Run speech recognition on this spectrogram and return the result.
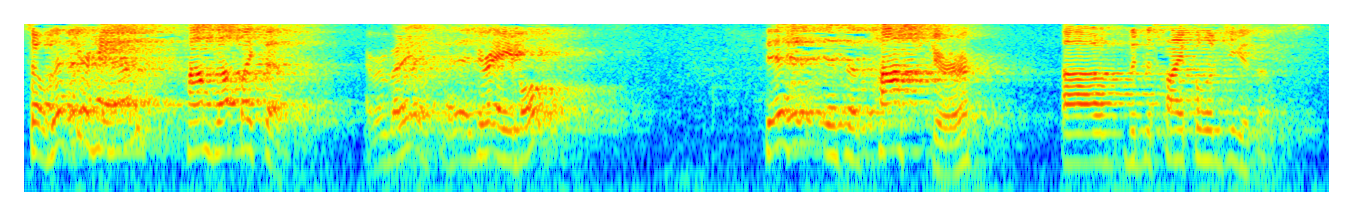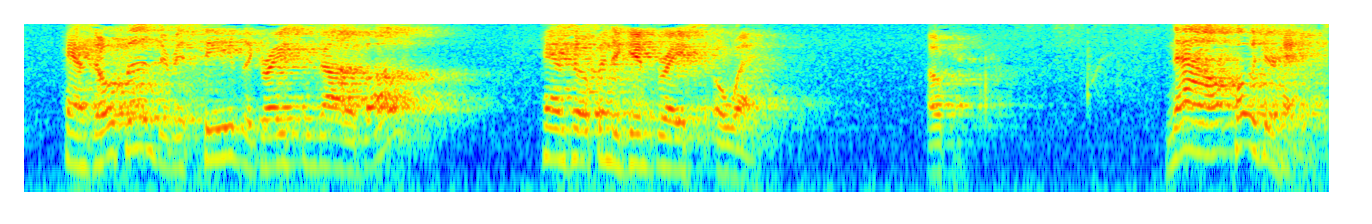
So lift your hands, palms up like this. Everybody, as you're able. This is the posture of the disciple of Jesus. Hands open to receive the grace from God above. Hands open to give grace away. Okay. Now, close your hands.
